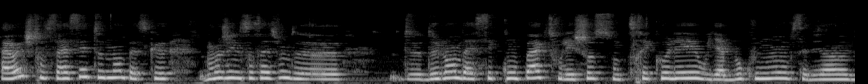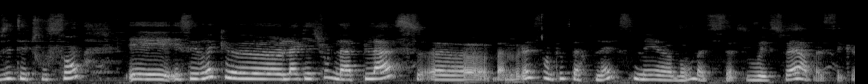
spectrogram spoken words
Ah ouais je trouve ça assez étonnant parce que moi j'ai une sensation de de, de land assez compact où les choses sont très collées, où il y a beaucoup de monde, où ça devient vite étouffant. Et, et c'est vrai que la question de la place euh, bah, me laisse un peu perplexe, mais euh, bon, bah, si ça pouvait se faire, bah, c'est que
